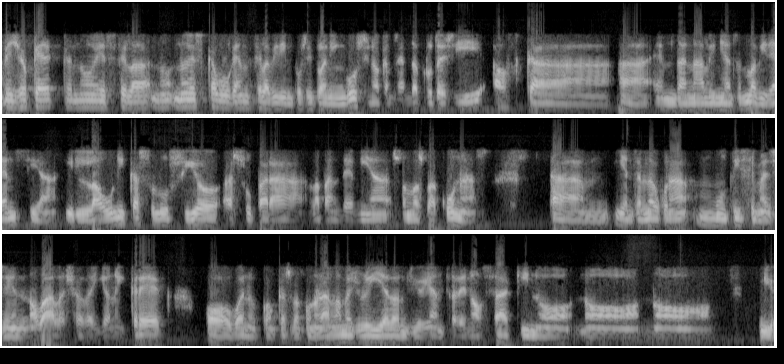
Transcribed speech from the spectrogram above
bé, jo crec que no és, fer la, no, no és que vulguem fer la vida impossible a ningú, sinó que ens hem de protegir els que eh, hem d'anar alineats amb l'evidència. I l'única solució a superar la pandèmia són les vacunes. Um, I ens hem de vacunar moltíssima gent. No val això de jo no hi crec, o, bueno, com que es vacunaran la majoria, doncs jo ja entraré en el sac i no, no, no, jo,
